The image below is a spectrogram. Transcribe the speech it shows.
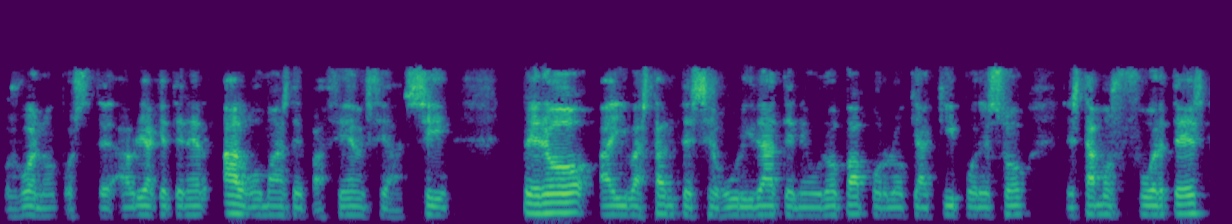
Pues bueno, pues te, habría que tener algo más de paciencia, sí pero hay bastante seguridad en Europa, por lo que aquí por eso estamos fuertes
